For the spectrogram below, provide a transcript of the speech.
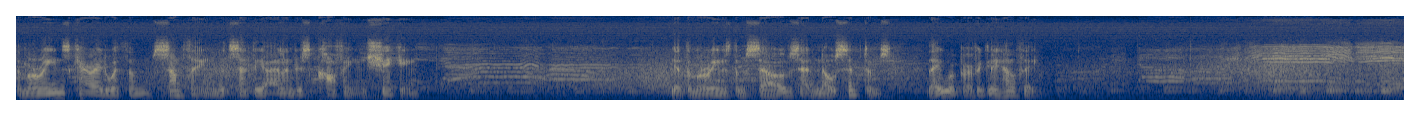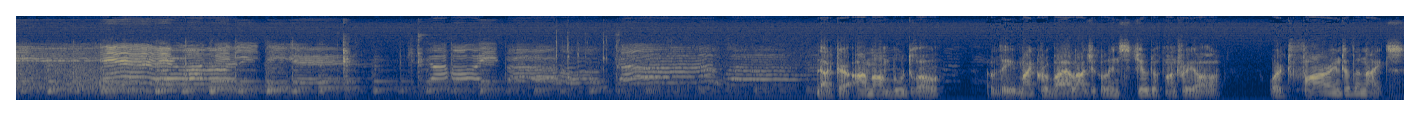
the Marines carried with them something that set the islanders coughing and shaking. Yet the Marines themselves had no symptoms. They were perfectly healthy. Armand Boudreau of the Microbiological Institute of Montreal worked far into the nights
